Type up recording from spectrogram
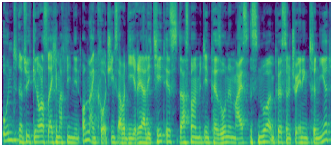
und natürlich genau das gleiche macht wie in den Online-Coachings, aber die Realität ist, dass man mit den Personen meistens nur im Personal Training trainiert,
